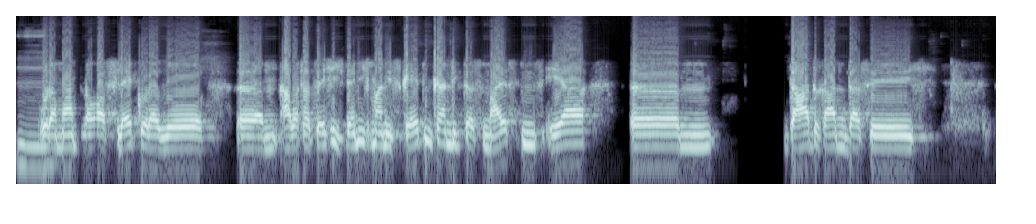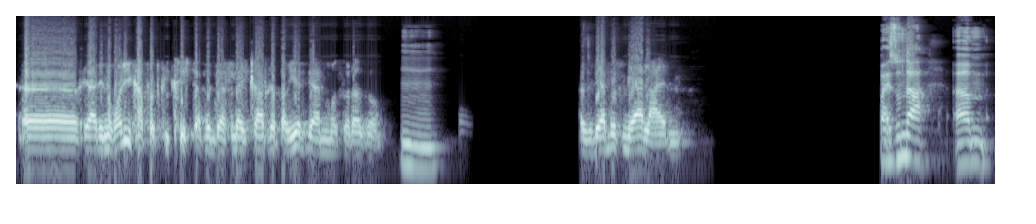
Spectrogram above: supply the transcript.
mhm. oder mal ein blauer Fleck oder so. Ähm, aber tatsächlich, wenn ich mal nicht skaten kann, liegt das meistens eher ähm, daran, dass ich äh, ja den Rolli kaputt gekriegt habe und der vielleicht gerade repariert werden muss oder so. Mhm. Also der muss mehr leiden. bei so einer, ähm,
